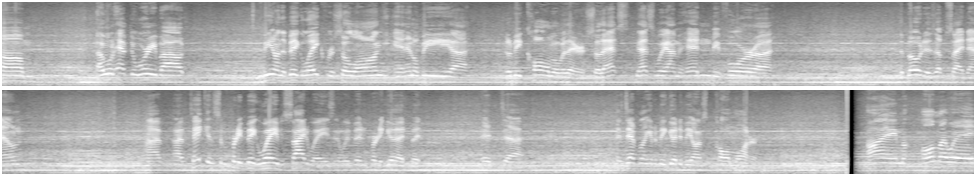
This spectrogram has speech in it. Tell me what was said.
um, I won't have to worry about being on the big lake for so long, and it'll be uh, it'll be calm over there. So that's that's the way I'm heading before uh, the boat is upside down. I've, I've taken some pretty big waves sideways and we've been pretty good, but it, uh, it's definitely going to be good to be on some calm water. I'm on my way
